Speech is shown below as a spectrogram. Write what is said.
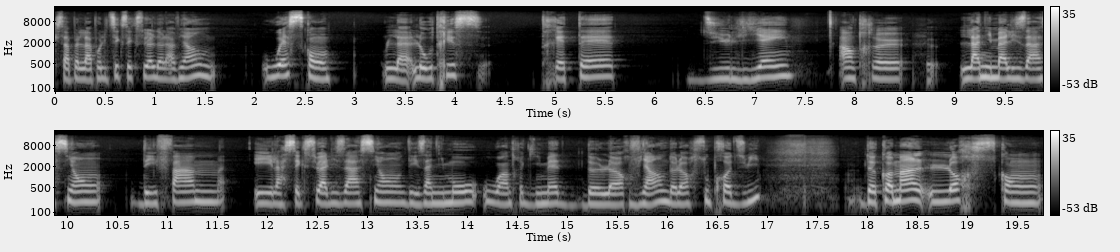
qui s'appelle La politique sexuelle de la viande, où est-ce qu'on l'autrice traitait du lien entre l'animalisation des femmes et la sexualisation des animaux ou entre guillemets de leur viande, de leurs sous-produits, de comment lorsqu'on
